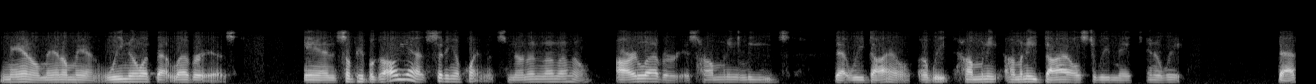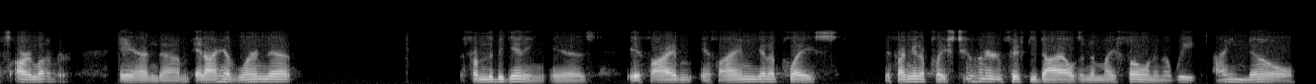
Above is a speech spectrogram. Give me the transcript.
man, oh man, oh man, we know what that lever is. And some people go, oh yeah, it's setting appointments. No, no, no, no, no. Our lever is how many leads that we dial a week. How many how many dials do we make in a week? That's our lever, and um, and I have learned that from the beginning. Is if I'm if I'm going to place if I'm going to place 250 dials into my phone in a week, I know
